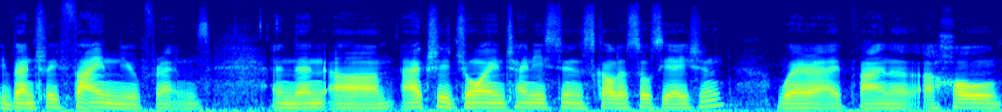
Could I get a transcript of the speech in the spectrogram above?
eventually find new friends. And then um, I actually joined Chinese Student Scholar Association, where I find a, a whole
